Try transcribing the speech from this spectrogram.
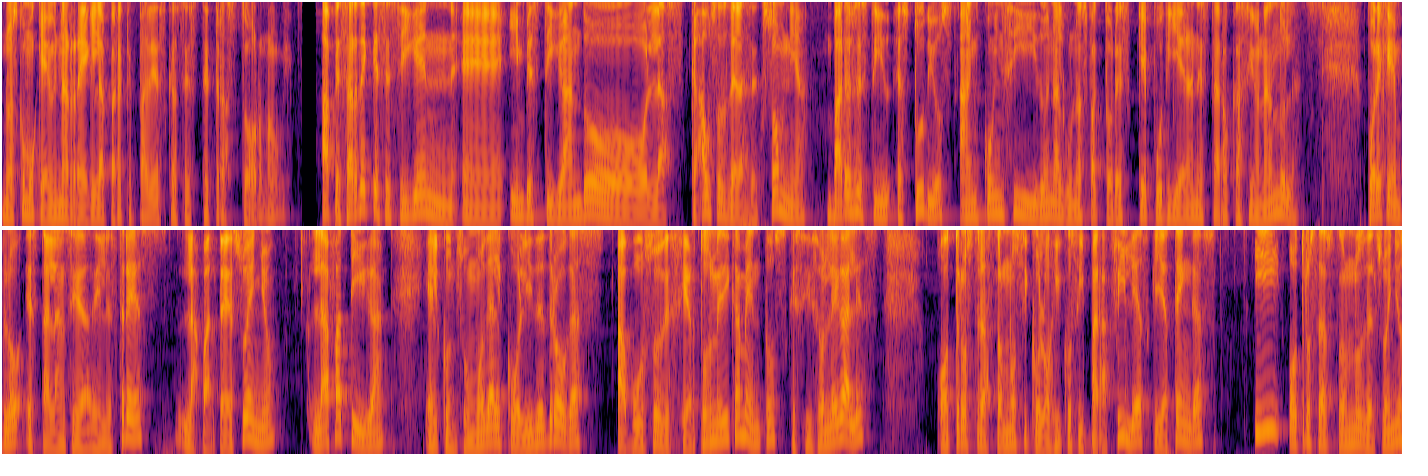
No es como que hay una regla para que padezcas este trastorno, güey. A pesar de que se siguen eh, investigando las causas de la sexomnia, varios estudios han coincidido en algunos factores que pudieran estar ocasionándola. Por ejemplo, está la ansiedad y el estrés, la falta de sueño, la fatiga, el consumo de alcohol y de drogas, abuso de ciertos medicamentos que sí son legales, otros trastornos psicológicos y parafilias que ya tengas, y otros trastornos del sueño,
